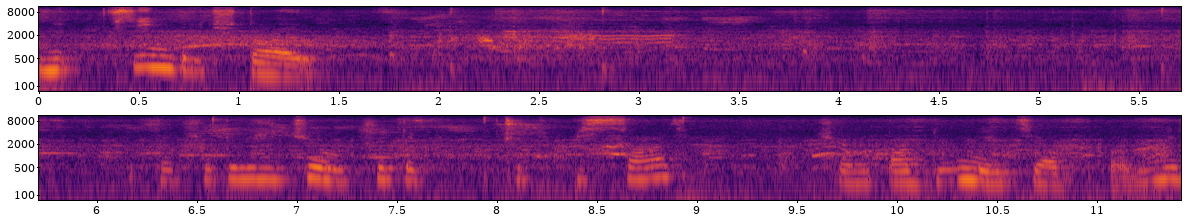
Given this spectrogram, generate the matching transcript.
не, все не прочитаю. Так что прежде чем что-то что-то писать, чем подумайте об мне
